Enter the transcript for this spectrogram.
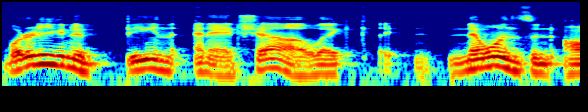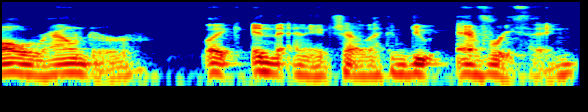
what are you going to be in the NHL? Like, like no one's an all rounder, like, in the NHL that can do everything.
